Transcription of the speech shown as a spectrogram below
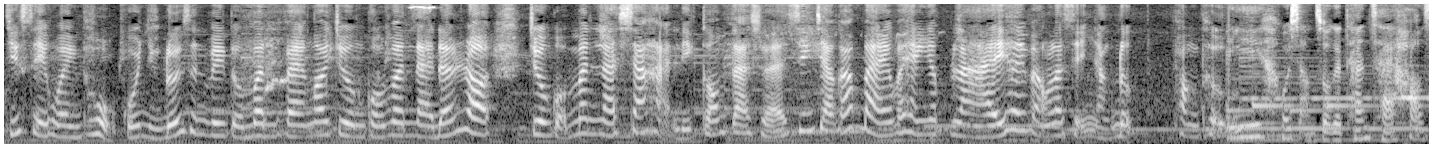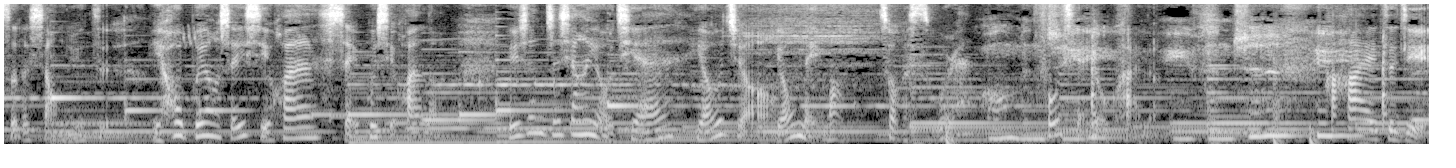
chiếc xe quen thuộc của những đứa sinh viên tụi mình và ngôi trường của mình đã đến rồi trường của mình là Sa Hải Lý Công Ta Xuế xin chào các bạn và hẹn gặp lại hy vọng là sẽ nhận được phần thưởng 一，我想做个贪财好色的小女子，以后不用谁喜欢谁不喜欢了，余生只想有钱、有酒、有美貌，做个俗人，肤浅又快乐，好好爱自己。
